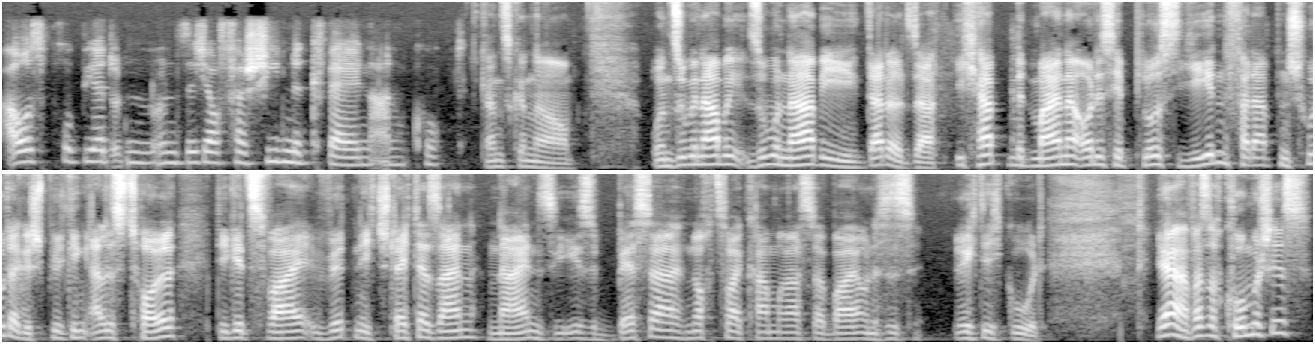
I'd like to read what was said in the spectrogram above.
ausprobiert und, und sich auch verschiedene Quellen anguckt. Ganz genau. Und Subunabi, Subunabi Daddle sagt, ich habe mit meiner Odyssey Plus jeden verdammten Shooter gespielt, ging alles toll. Die G2 wird nicht schlechter sein. Nein, sie ist besser, noch zwei Kameras dabei und es ist richtig gut. Ja, was auch komisch ist,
